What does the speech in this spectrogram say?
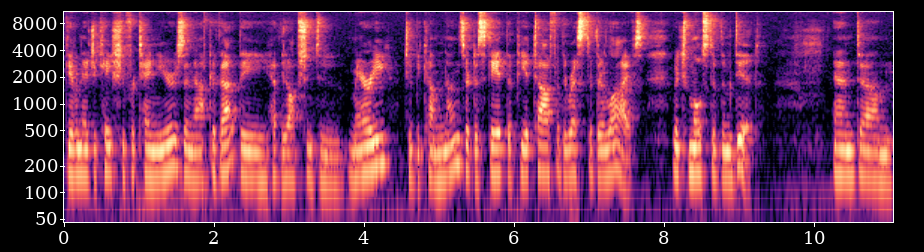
given education for 10 years, and after that, they had the option to marry, to become nuns, or to stay at the Pietà for the rest of their lives, which most of them did. And um,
